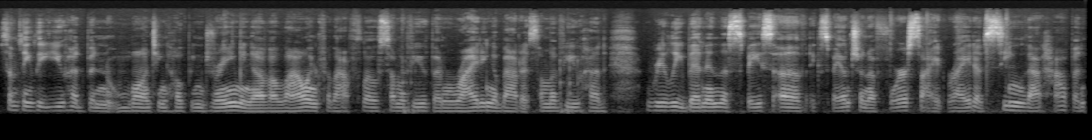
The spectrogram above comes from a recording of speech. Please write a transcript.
Something that you had been wanting, hoping, dreaming of, allowing for that flow. Some of you have been writing about it. Some of you had really been in the space of expansion, of foresight, right? Of seeing that happen.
